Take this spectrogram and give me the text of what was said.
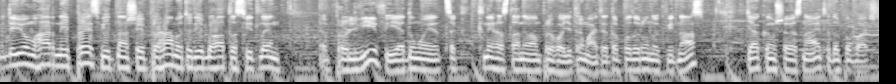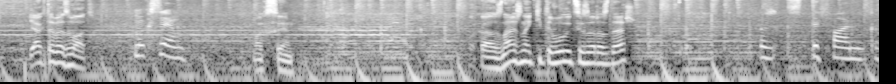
Віддаю вам гарний приз від нашої програми. Тут є багато світлин е, про Львів, і я думаю, ця книга стане вам в пригоді. Тримайте, то подарунок від нас. Дякуємо, що ви знаєте. До побачення. Як тебе звати? Максим, Максим. Знаєш, на якій ти вулиці зараз йдеш? Стефаника.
